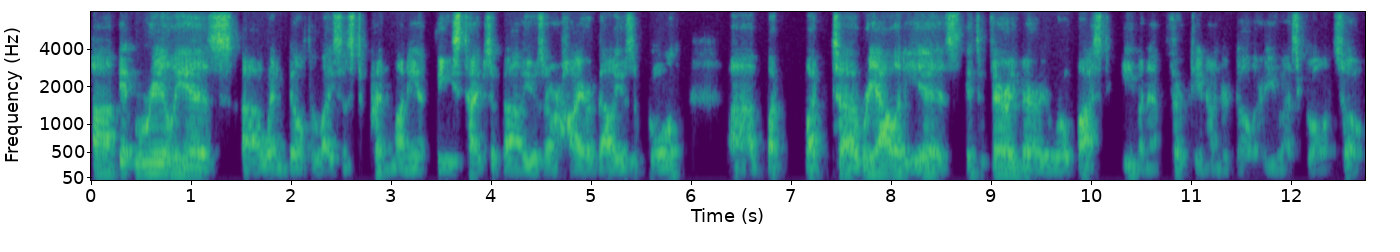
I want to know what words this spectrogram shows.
uh, it really is, uh, when built, a license to print money at these types of values or higher values of gold. Uh, but but uh, reality is, it's very very robust even at thirteen hundred dollar U.S. gold. So.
